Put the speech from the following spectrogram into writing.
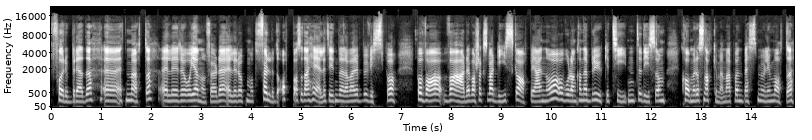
forberede uh, et møte, eller å gjennomføre det, eller å på en måte følge det opp. Altså det er hele tiden det å være bevisst på, på hva, hva er det, hva slags verdi skaper jeg nå, og hvordan kan jeg bruke tiden til de som kommer og snakker med meg på en best mulig måte.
